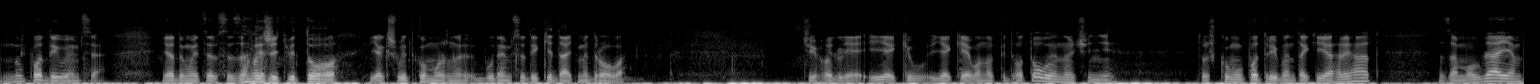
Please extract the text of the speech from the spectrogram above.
Ну, подивимося. Я думаю, це все залежить від того, як швидко можна будемо сюди кидати ми дрова. Чи голє. І яке, яке воно підготовлено чи ні. Тож, кому потрібен такий агрегат, замовляємо.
